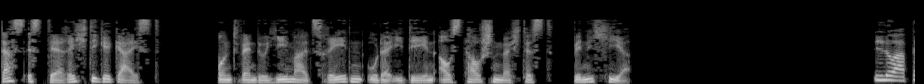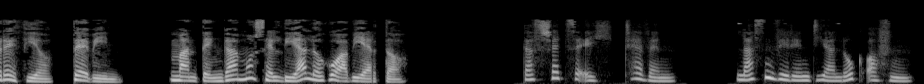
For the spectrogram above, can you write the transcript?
Das ist der richtige Geist. Und wenn du jemals reden oder Ideen austauschen möchtest, bin ich hier. Lo aprecio, Tevin. Mantengamos el diálogo abierto. Das schätze ich, Tevin. Lassen wir den Dialog offen.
